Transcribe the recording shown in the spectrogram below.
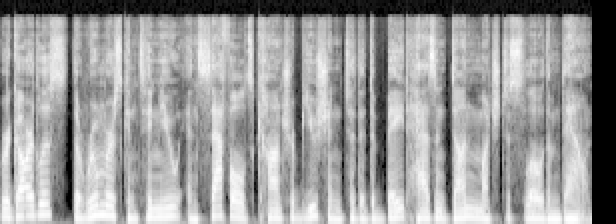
Regardless, the rumors continue and Saffold's contribution to the debate hasn't done much to slow them down.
